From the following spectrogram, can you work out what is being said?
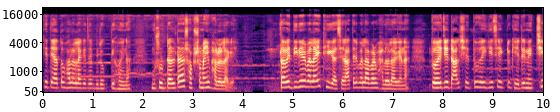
খেতে এত ভালো লাগে যে বিরক্তি হয় না। মুসুর ডালটা সবসময়ই ভালো লাগে। তবে দিনের বেলায় ঠিক আছে, রাতের বেলা আবার ভালো লাগে না। তো এই যে ডাল সেদ্ধ হয়ে গিয়েছে, একটু ঘেটে নিচ্ছি।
